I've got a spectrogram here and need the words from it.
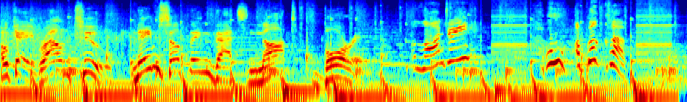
Okay, round two. Name something that's not boring. A laundry? Ooh, a book club.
